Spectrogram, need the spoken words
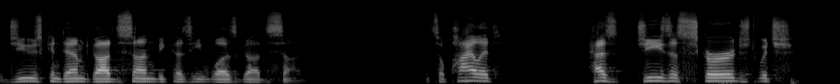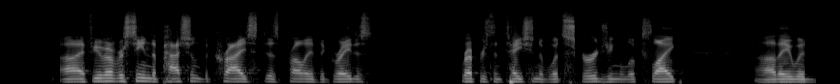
The Jews condemned God's son because he was God's son. And so Pilate has Jesus scourged, which, uh, if you've ever seen The Passion of the Christ, is probably the greatest representation of what scourging looks like. Uh, they would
